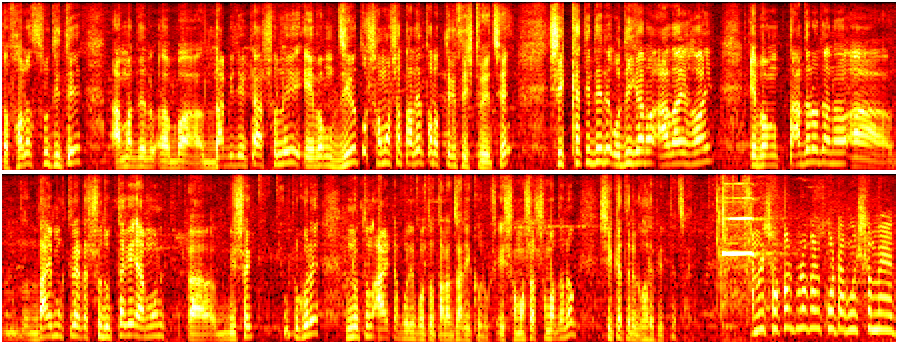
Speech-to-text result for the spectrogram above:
তো ফলশ্রুতিতে আমাদের দাবি যেটা আসলে এবং যেহেতু সমস্যা তাদের তরফ থেকে সৃষ্টি হয়েছে শিক্ষার্থীদের অধিকারও আদায় হয় এবং তাদেরও যেন আহ, দায় মুক্তির একটা সুযোগ থাকে এমন বিষয় কেন্দ্র করে নতুন আয়টা পরিপত্র তারা জারি করুক। এই সমস্যার সমাধান হোক শিক্ষার্থীরা ঘরে ফিরতে চায়। আমরা সকল প্রকার কোটা বৈষম্যের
